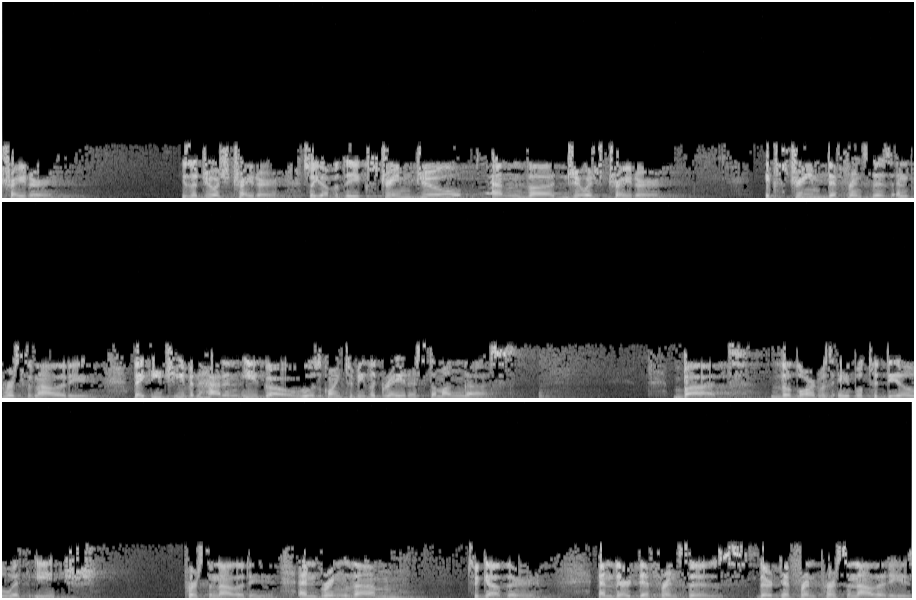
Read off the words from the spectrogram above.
traitor. He's a Jewish traitor. So you have the extreme Jew and the Jewish traitor. Extreme differences in personality. They each even had an ego. Who's going to be the greatest among us? But the Lord was able to deal with each personality and bring them together. And their differences, their different personalities,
